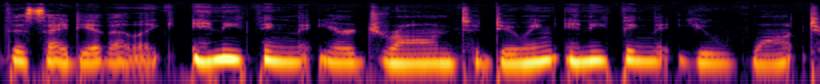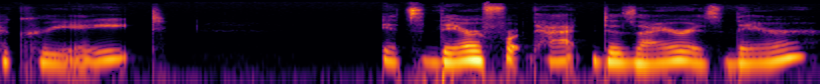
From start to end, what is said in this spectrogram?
this idea that like anything that you're drawn to doing, anything that you want to create, it's there for that desire is there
